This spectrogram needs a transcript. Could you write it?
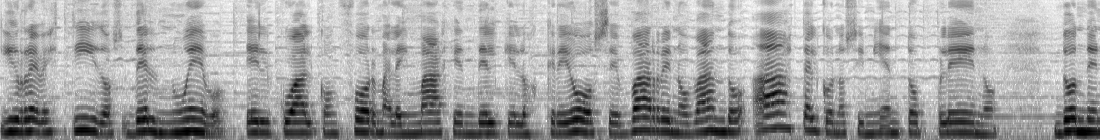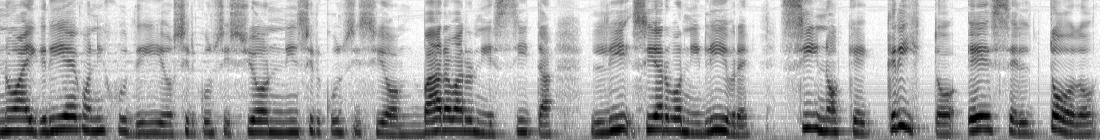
y revestidos del nuevo, el cual conforma la imagen del que los creó, se va renovando hasta el conocimiento pleno donde no hay griego ni judío, circuncisión ni incircuncisión, bárbaro ni escita, siervo ni libre, sino que Cristo es el todo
